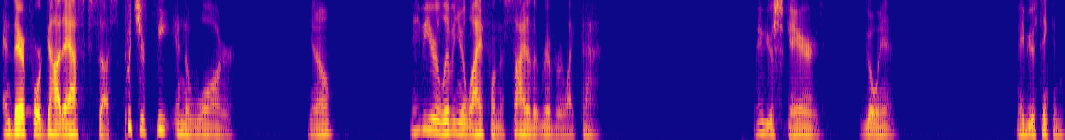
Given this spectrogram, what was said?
And therefore, God asks us, put your feet in the water. You know? Maybe you're living your life on the side of the river like that. Maybe you're scared. You go in. Maybe you're thinking,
